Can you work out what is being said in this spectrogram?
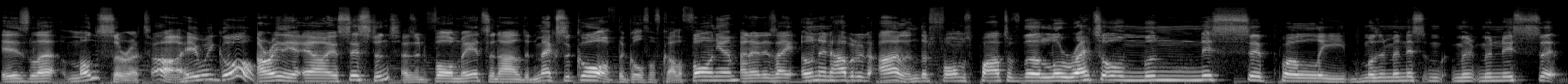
Isla Montserrat. Ah, oh, here we go. Aria, the AI assistant, has informed me it's an island in Mexico off the Gulf of California, and it is a uninhabited island that forms part of the Loreto Municipally Municip Municip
